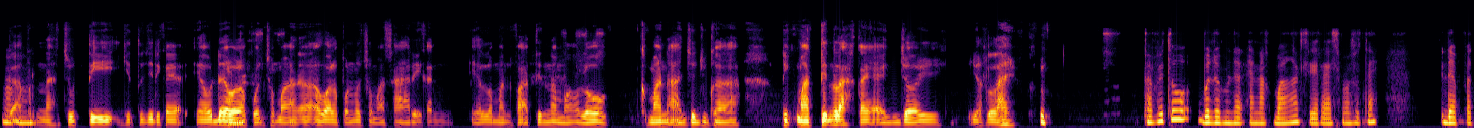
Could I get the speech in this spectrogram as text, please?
nggak Mm-mm. pernah cuti gitu jadi kayak ya udah Enak walaupun cuma walaupun lo cuma sehari kan ya lo manfaatin lah mau lo ke mana aja juga nikmatin lah kayak enjoy your life Tapi tuh bener-bener enak banget sih Res. Maksudnya dapat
